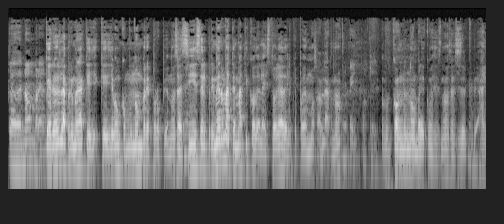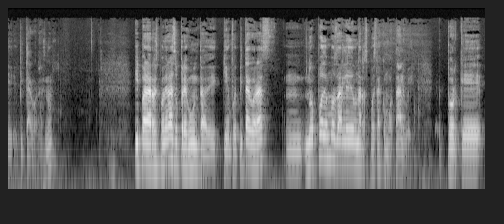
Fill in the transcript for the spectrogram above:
Pero de nombre, ¿no? pero es la primera que, que lleva un, como un nombre propio, ¿no? O sea, sí es el primer matemático de la historia del que podemos hablar, ¿no? Ok. Ok. con un nombre, como dices, ¿no? O sea, sí es el, ay, Pitágoras, ¿no? Y para responder a su pregunta de quién fue Pitágoras, mm, no podemos darle una respuesta como tal, güey. Porque,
